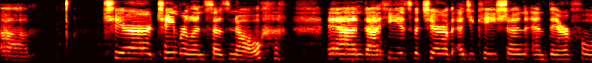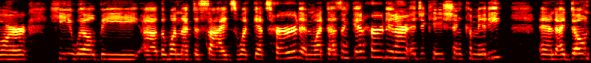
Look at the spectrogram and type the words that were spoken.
um, Chair Chamberlain says no, and uh, he is the chair of education, and therefore he will be uh, the one that decides what gets heard and what doesn't get heard in our education committee. And I don't,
